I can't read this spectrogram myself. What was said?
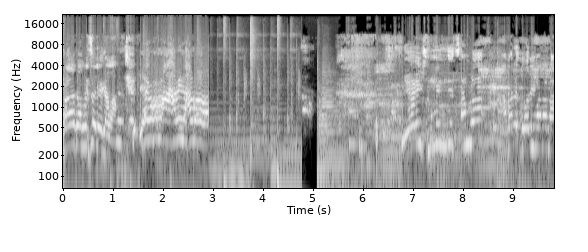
থাক আমি চলে গেলাম। আমি যাব। এই সুমিন্দির সামলা আমারে জরিমানা না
